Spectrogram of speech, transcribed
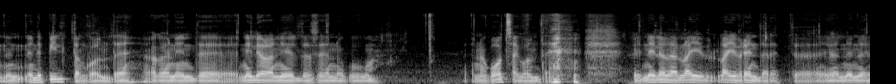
nende pilt on 3D, aga nende, neil ei ole nii-öelda see nagu nagu otse 3D et neil ei ole live, live render, et ja nende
